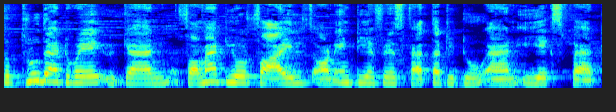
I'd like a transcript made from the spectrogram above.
so through that way you can format your files on NTFS FAT32 and exFAT.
